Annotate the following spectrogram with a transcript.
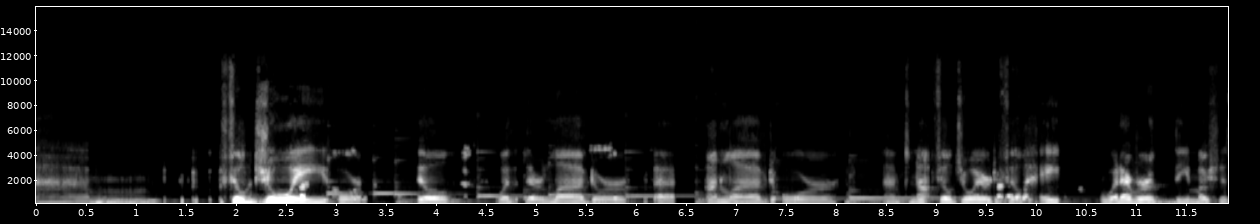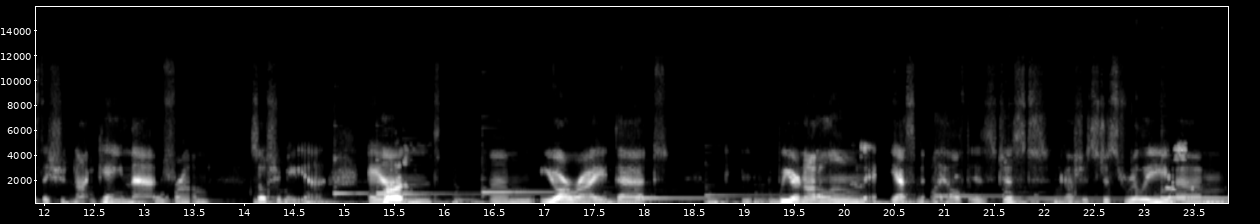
um, feel joy or feel whether they're loved or uh, unloved or um, to not feel joy or to feel hate or whatever the emotion is. They should not gain that from social media. Right. And um, you are right that we are not alone. And yes, mental health is just, gosh, it's just really, um,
